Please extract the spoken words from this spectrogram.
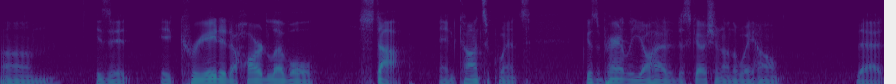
um, is it it created a hard level stop and consequence because apparently y'all had a discussion on the way home that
